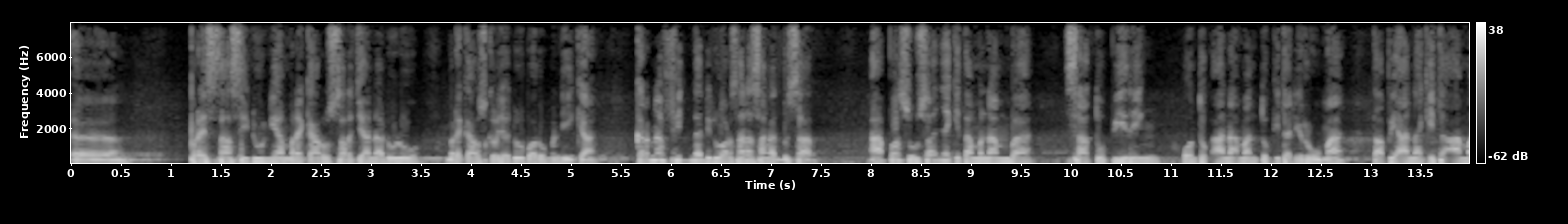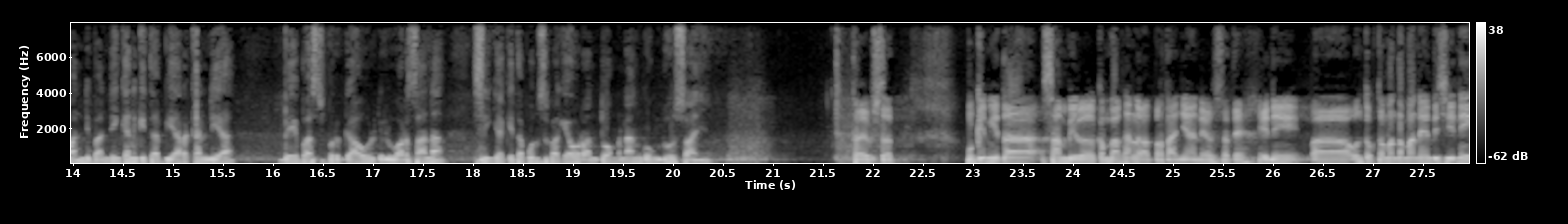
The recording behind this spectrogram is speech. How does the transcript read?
eh, prestasi dunia mereka harus sarjana dulu, mereka harus kerja dulu baru menikah. Karena fitnah di luar sana sangat besar. Apa susahnya kita menambah satu piring untuk anak mantu kita di rumah, tapi anak kita aman dibandingkan kita biarkan dia bebas bergaul di luar sana, sehingga kita pun sebagai orang tua menanggung dosanya. Baik Ustaz. Mungkin kita sambil kembangkan lewat pertanyaan ya Ustaz ya. Ini eh, untuk teman-teman yang di sini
